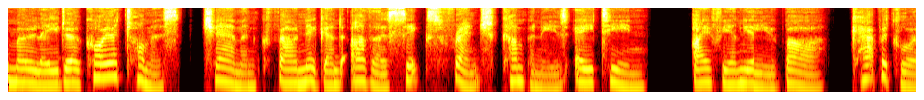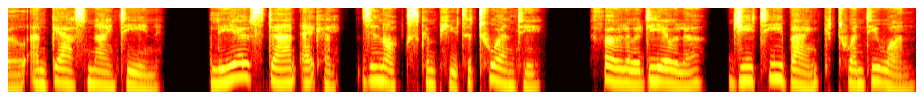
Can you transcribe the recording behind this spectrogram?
Moledo Koya Thomas, Chairman Kfaunig and other six French companies 18. Ifeanyi Ubah, Capital Oil and Gas 19. Leo Stan Ekeh, Zinox Computer 20. Fola Adeola, GT Bank 21.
